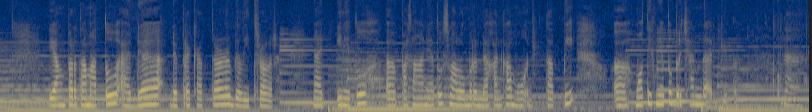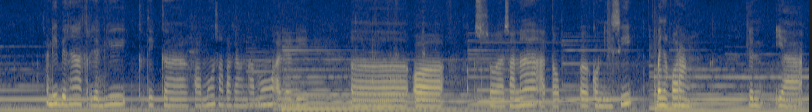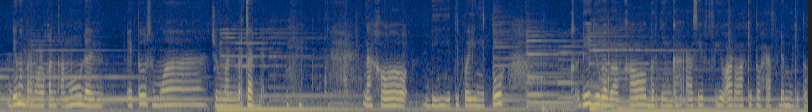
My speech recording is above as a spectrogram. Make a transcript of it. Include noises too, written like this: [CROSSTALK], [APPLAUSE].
Yang pertama tuh ada deprecator belitrer Nah, ini tuh uh, pasangannya tuh selalu merendahkan kamu, tapi uh, motifnya tuh bercanda gitu. Nah, ini biasanya terjadi ketika kamu sama pasangan kamu ada di uh, uh, suasana atau uh, kondisi banyak orang dan ya dia mempermalukan kamu dan itu semua cuman bercanda. [LAUGHS] nah, kalau di tipe ini tuh dia juga bakal bertingkah as if you are lucky to have them gitu.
